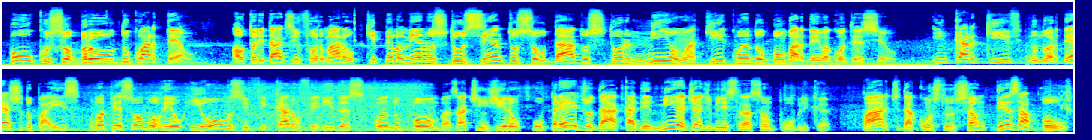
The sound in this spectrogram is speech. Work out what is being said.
Pouco sobrou do quartel. Autoridades informaram que pelo menos 200 soldados dormiam aqui quando o bombardeio aconteceu. Em Kharkiv, no nordeste do país, uma pessoa morreu e 11 ficaram feridas quando bombas atingiram o prédio da Academia de Administração Pública. Parte da construção desabou.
